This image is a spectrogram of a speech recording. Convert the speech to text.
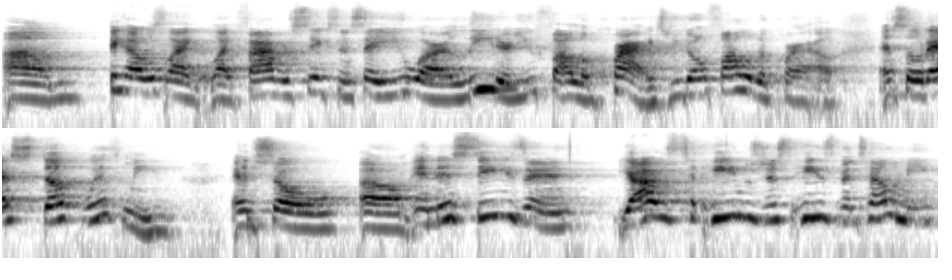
um, I think I was like like five or six, and say you are a leader, you follow Christ, you don't follow the crowd, and so that stuck with me. And so um, in this season, y'all was he was just he's been telling me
